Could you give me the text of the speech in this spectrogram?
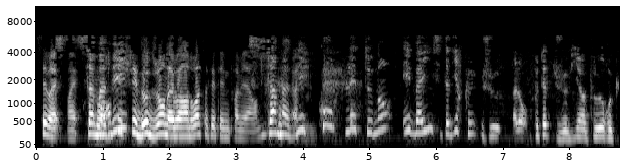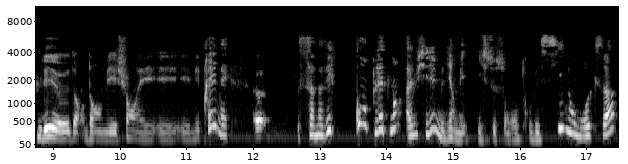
C'est vrai. Ouais. Ça m'avait- empêcher d'autres gens d'avoir un droit, ça c'était une première. hein. ça m'avait complètement ébahi. C'est-à-dire que je, alors peut-être je viens un peu reculer euh, dans, dans mes champs et, et- et mes prés, mais euh, ça m'avait complètement halluciné de me dire mais ils se sont retrouvés si nombreux que ça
